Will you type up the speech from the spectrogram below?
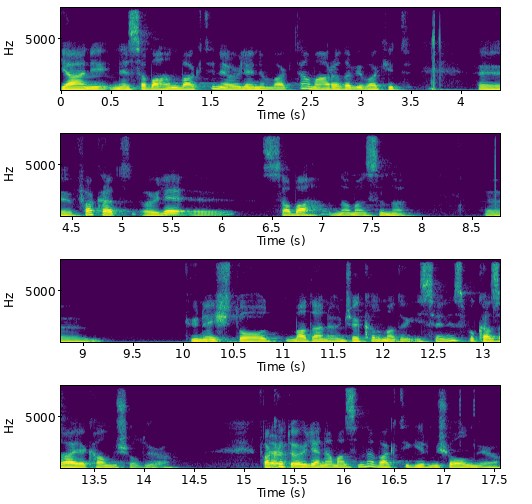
Yani ne sabahın vakti ne öğlenin vakti ama arada bir vakit. Ee, fakat öyle e, sabah namazını e, güneş doğmadan önce kılmadı iseniz bu kazaya kalmış oluyor. Fakat öğle namazında vakti girmiş olmuyor.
